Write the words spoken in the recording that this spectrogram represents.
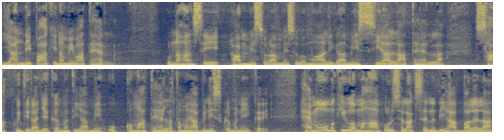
යන්ඩ එපාකි නොම මේ අතහැරලා. උන්වහන්සේ රම්මි සුරම්මි සුභ මාලිගා මේ සියල් අතහැල්ලා සක්විති රජකමතියා මේ ඔක්කොම අතහැල්ල තමයි අභිනිස්ක්‍රමණය කරේ. හැමෝම කිව්ව මහාපුරුෂ ලක්ෂණ දිහා බලලා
